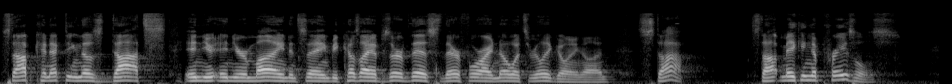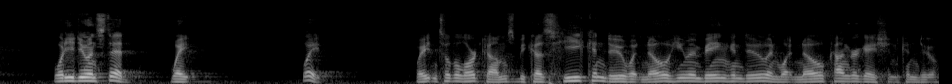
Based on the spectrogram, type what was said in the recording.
Stop connecting those dots in your, in your mind and saying, because I observe this, therefore I know what's really going on. Stop. Stop making appraisals. What do you do instead? Wait. Wait. Wait until the Lord comes because he can do what no human being can do and what no congregation can do.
